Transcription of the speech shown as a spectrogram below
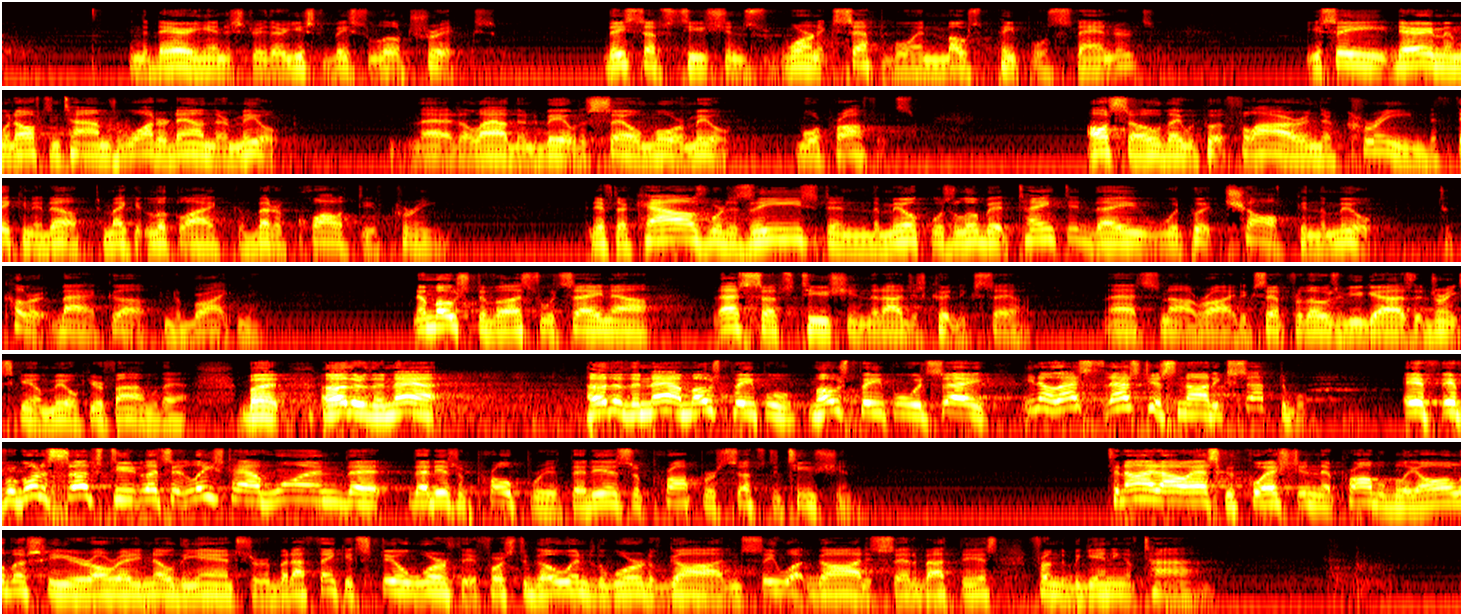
in the dairy industry, there used to be some little tricks. These substitutions weren't acceptable in most people's standards. You see, dairymen would oftentimes water down their milk. That allowed them to be able to sell more milk, more profits. Also, they would put flour in their cream to thicken it up to make it look like a better quality of cream. And if their cows were diseased and the milk was a little bit tainted, they would put chalk in the milk to color it back up and to brighten it. Now, most of us would say, now, that's substitution that I just couldn't accept. That's not right, except for those of you guys that drink skim milk. You're fine with that. But other than that, other than that, most people, most people would say, you know, that's, that's just not acceptable. If, if we're going to substitute, let's at least have one that, that is appropriate, that is a proper substitution. Tonight, I'll ask a question that probably all of us here already know the answer, but I think it's still worth it for us to go into the Word of God and see what God has said about this from the beginning of time.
